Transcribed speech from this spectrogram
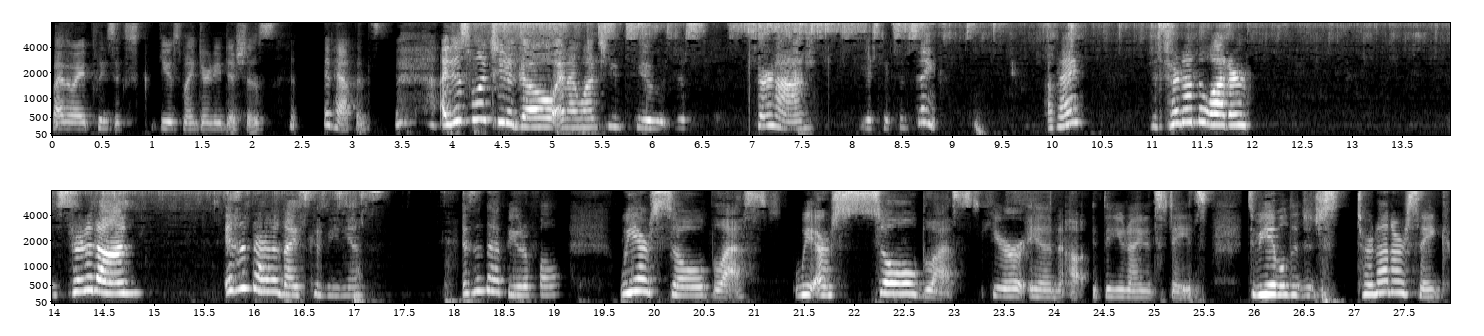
by the way, please excuse my dirty dishes. It happens. I just want you to go and I want you to just turn on your kitchen sink. Okay? Just turn on the water. Just turn it on. Isn't that a nice convenience? Isn't that beautiful? We are so blessed. We are so blessed here in uh, the United States to be able to just turn on our sink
